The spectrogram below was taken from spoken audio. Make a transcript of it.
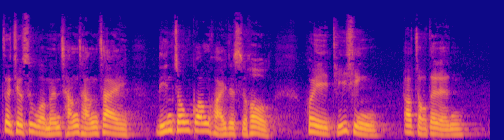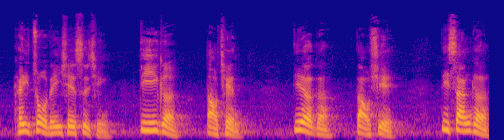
这就是我们常常在临终关怀的时候会提醒要走的人可以做的一些事情。第一个道歉，第二个道谢，第三个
